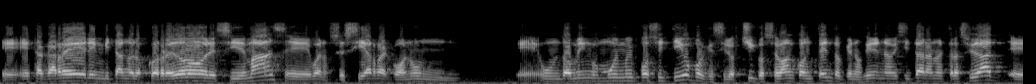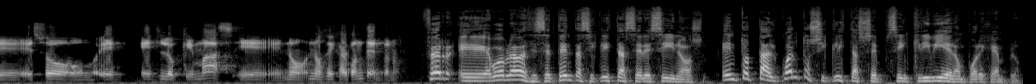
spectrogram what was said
eh, esta carrera, invitando a los corredores y demás, eh, bueno, se cierra con un, un domingo muy, muy positivo, porque si los chicos se van contentos que nos vienen a visitar a nuestra ciudad, eso es, lo que más no, nos deja contentos, ¿no? Fer, vos hablabas de 70 ciclistas cerecinos. En total, ¿cuántos ciclistas se, se inscribieron, por ejemplo?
